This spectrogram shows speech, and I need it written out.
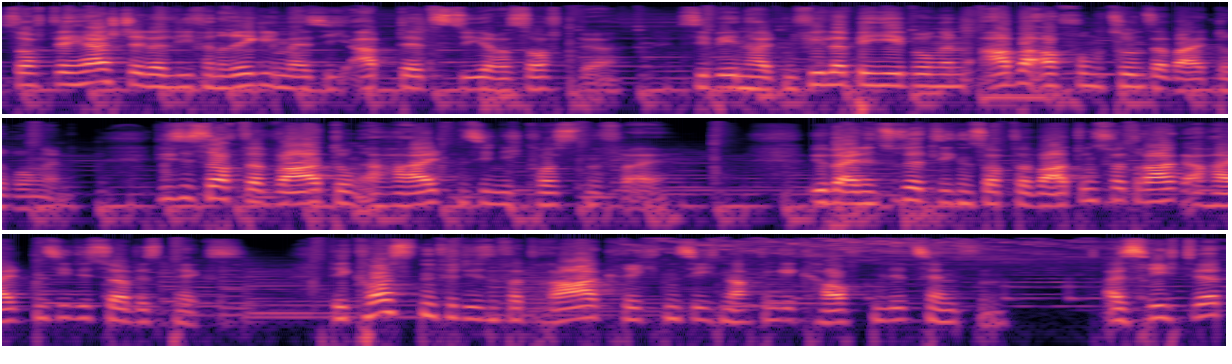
Softwarehersteller liefern regelmäßig Updates zu ihrer Software. Sie beinhalten Fehlerbehebungen, aber auch Funktionserweiterungen. Diese Softwarewartung erhalten Sie nicht kostenfrei. Über einen zusätzlichen Softwarewartungsvertrag erhalten Sie die Service Packs. Die Kosten für diesen Vertrag richten sich nach den gekauften Lizenzen. Als Richtwert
